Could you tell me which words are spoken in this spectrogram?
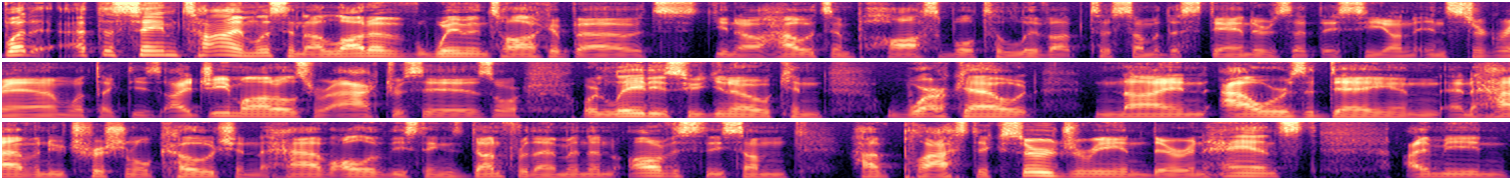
but at the same time listen a lot of women talk about you know how it's impossible to live up to some of the standards that they see on instagram with like these ig models or actresses or or ladies who you know can work out nine hours a day and and have a nutritional coach and have all of these things done for them. And then obviously some have plastic surgery and they're enhanced. I mean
